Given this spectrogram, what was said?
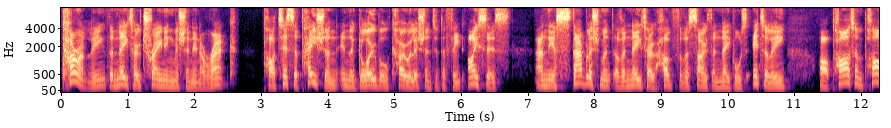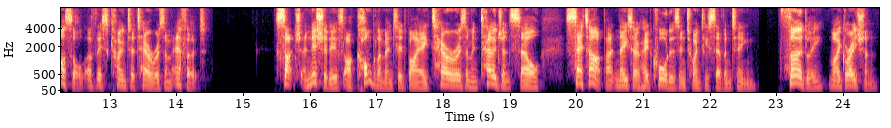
Currently, the NATO training mission in Iraq, participation in the global coalition to defeat ISIS, and the establishment of a NATO hub for the South in Naples, Italy, are part and parcel of this counter-terrorism effort. Such initiatives are complemented by a terrorism intelligence cell set up at NATO headquarters in 2017. Thirdly, migration.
